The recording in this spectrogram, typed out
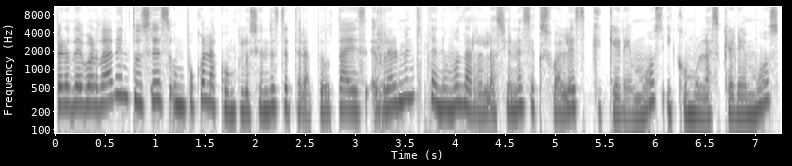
Pero de verdad, entonces, un poco la conclusión de este terapeuta es, ¿realmente tenemos las relaciones sexuales que queremos y como las queremos?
